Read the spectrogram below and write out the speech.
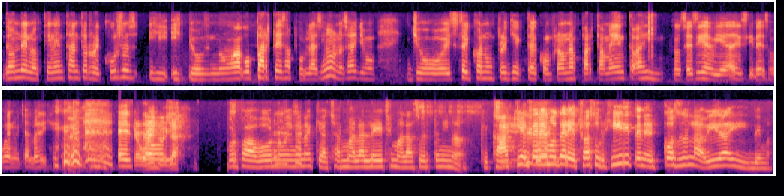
donde no tienen tantos recursos y, yo no hago parte de esa población, o sea, yo, yo estoy con un proyecto de comprar un apartamento, ay, no sé si debía decir eso, bueno, ya lo dije. bueno, ya. Por favor, no vengan aquí a echar mala leche, mala suerte ni nada, que cada quien tenemos derecho a surgir y tener cosas en la vida y demás.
